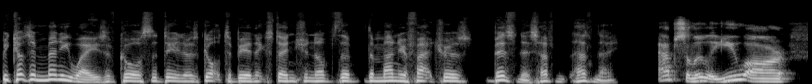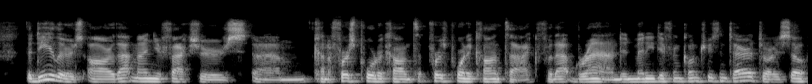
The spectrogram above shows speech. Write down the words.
Because in many ways, of course, the dealer's got to be an extension of the, the manufacturer's business, haven't hasn't they? Absolutely. You are the dealers are that manufacturer's um, kind of first port of contact, first point of contact for that brand in many different countries and territories. So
